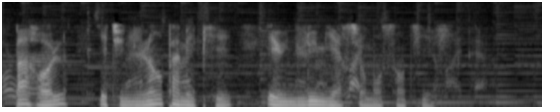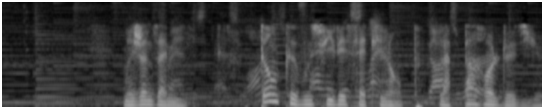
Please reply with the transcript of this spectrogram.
parole est une lampe à mes pieds et une lumière sur mon sentier. Mes jeunes amis, tant que vous suivez cette lampe, la parole de Dieu,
